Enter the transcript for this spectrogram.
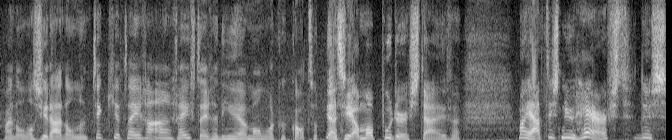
Maar dan als je daar dan een tikje tegen aangeeft, tegen die mannelijke katten. Ja, zie je allemaal poederstuiven. Maar ja, het is nu herfst, dus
